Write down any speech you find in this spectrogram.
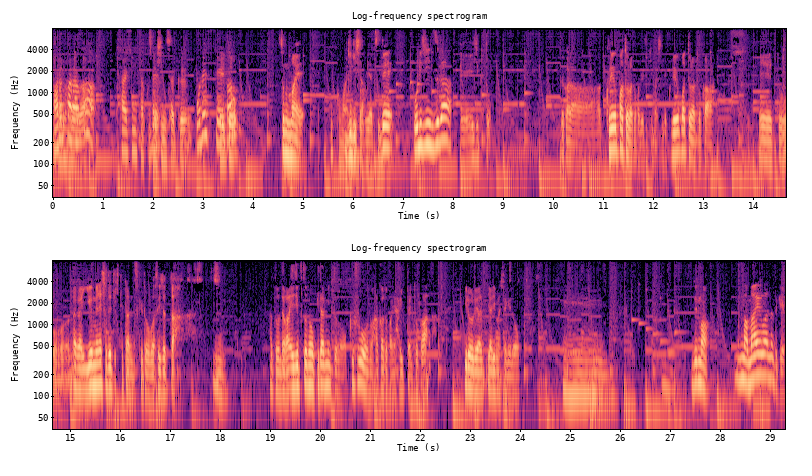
バルハラが最新作で最、新作。オデッセイがえっとその前、一個前。ギリシャのやつで、オリジンズが、えーエジプト。だから、クレオパトラとか出てきましたね。クレオパトラとか、えっ、と、だから有名な人出てきてたんですけど、忘れちゃった。うん。あと、だからエジプトのピラミッドのクフ王の墓とかに入ったりとか、いろいろややりましたけど、へーで、まあ、まあ前はなんだっけ、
